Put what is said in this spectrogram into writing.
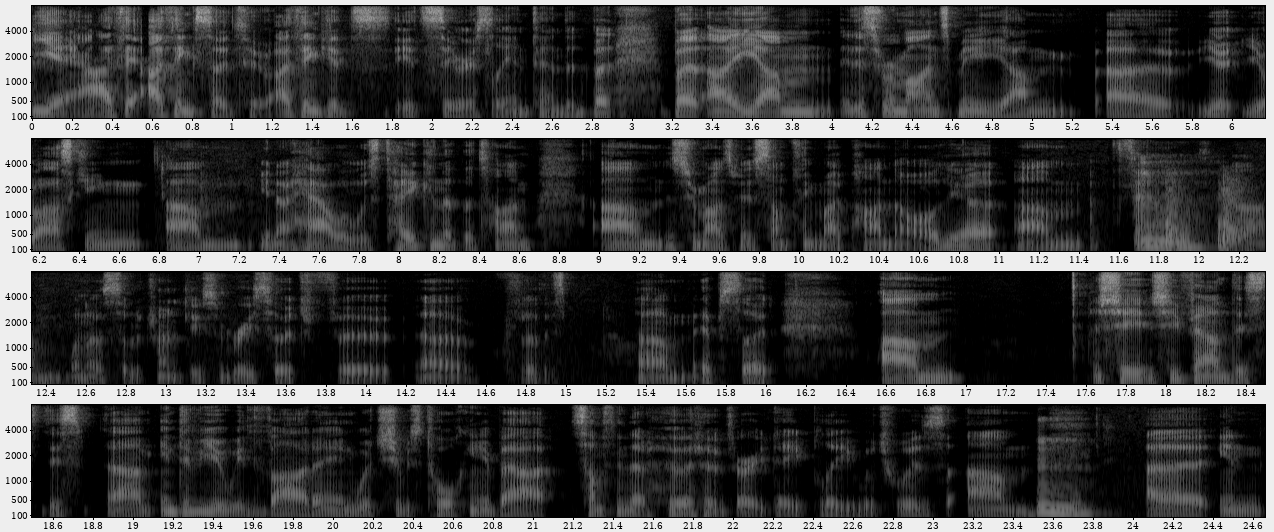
Yeah, I think I think so too. I think it's it's seriously intended. But but I um this reminds me um uh you, you asking um you know how it was taken at the time. Um this reminds me of something my partner Olya um found mm. um, when I was sort of trying to do some research for uh, for this um, episode. Um, she she found this this um, interview with Varda in which she was talking about something that hurt her very deeply, which was um, mm. uh, in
